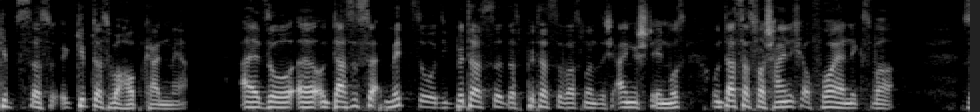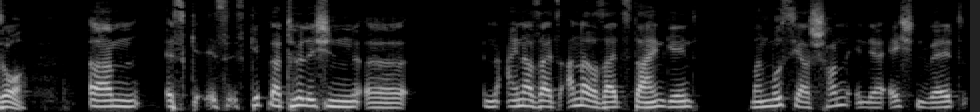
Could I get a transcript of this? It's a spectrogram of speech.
gibt's das gibt das überhaupt keinen mehr. Also äh, und das ist mit so die bitterste, das bitterste, was man sich eingestehen muss und dass das wahrscheinlich auch vorher nichts war. So, ähm, es, es es gibt natürlich ein äh, einerseits, andererseits dahingehend, man muss ja schon in der echten Welt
